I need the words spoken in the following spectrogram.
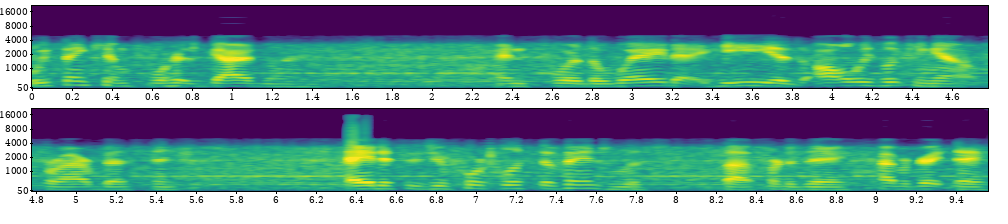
We thank him for his guidelines and for the way that he is always looking out for our best interests. Hey, this is your forklift evangelist uh, for today. Have a great day.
